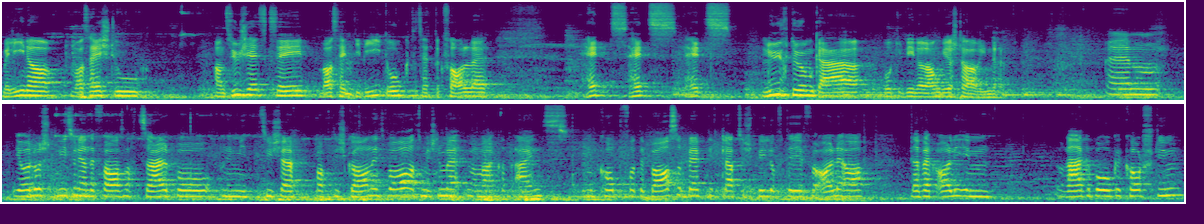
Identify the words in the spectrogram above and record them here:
Melina, was hast du an Sujets gesehen? Was hat dich beeindruckt? Was hat dir gefallen? Hat es Leuchttürme gegeben, wo du dich noch lange wirst erinnern ähm, ja, lustigerweise, ich an der Fasnacht selber nehme ich Sujets praktisch gar nicht wahr. Also, mir ist nur, man merkt gerade eins im Kopf von der Basel Ich glaube, sie spielt auf die für alle an einfach alle im Regenbogenkostüm.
